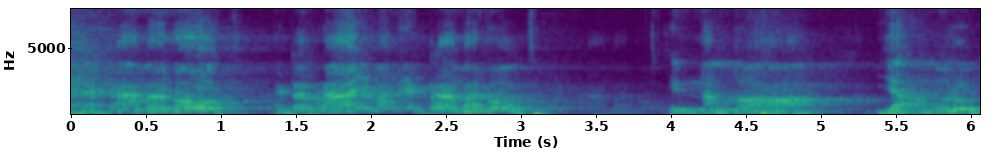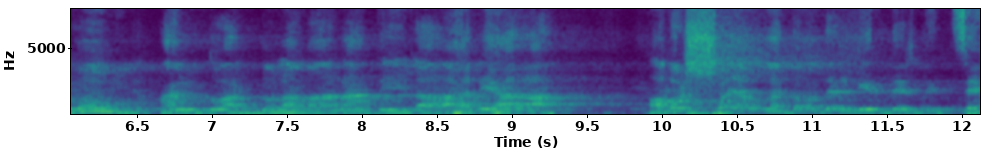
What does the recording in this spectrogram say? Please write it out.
এটা একটা আমানত। একটা রায় মানে একটা আমানত। ইন্নাল্লাহ ইয়ামুরুকুম আন তুআদ্দুল আমানাতি ইলা আহলিহা। অবশ্যই আল্লাহ তোমাদের নির্দেশ দিচ্ছে,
